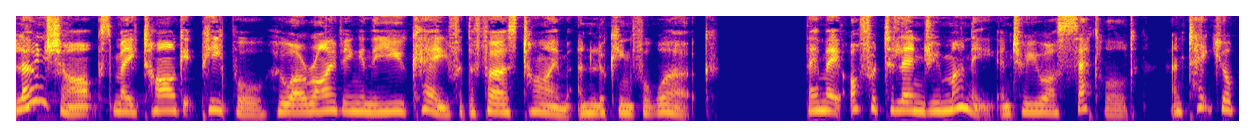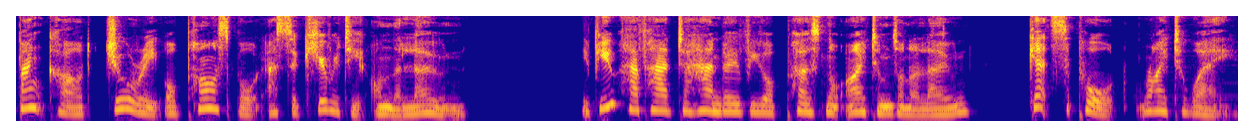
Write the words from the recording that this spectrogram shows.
Loan sharks may target people who are arriving in the UK for the first time and looking for work. They may offer to lend you money until you are settled and take your bank card, jewellery, or passport as security on the loan. If you have had to hand over your personal items on a loan, get support right away.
